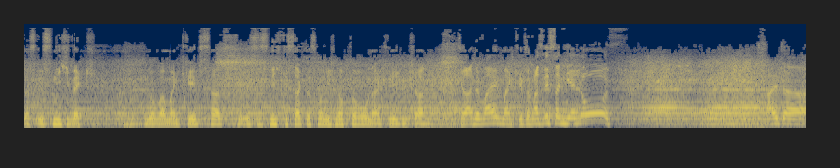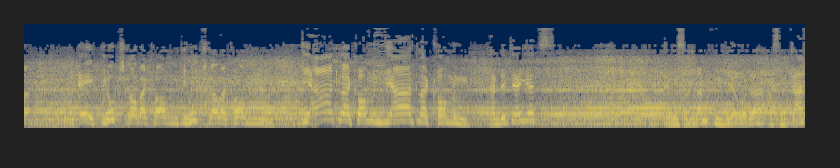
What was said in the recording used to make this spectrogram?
Das ist nicht weg. Nur weil man Krebs hat, ist es nicht gesagt, dass man nicht noch Corona kriegen kann. Gerade weil man Krebs hat. Was ist denn hier los? Alter! Ey, die Hubschrauber kommen, die Hubschrauber kommen, die Adler kommen, die Adler kommen. Handelt der jetzt? Der muss doch landen hier, oder? Auf dem Dach?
